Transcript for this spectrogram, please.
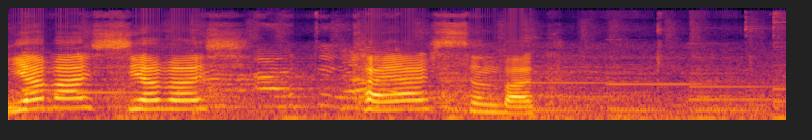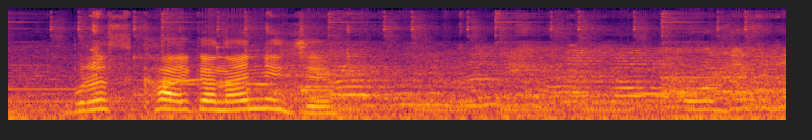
Yavaş yavaş. Kayarsın bak. Burası kaygan anneciğim. Orada bir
